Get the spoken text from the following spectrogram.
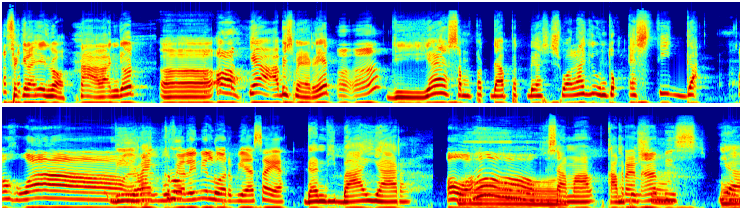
sekilas info. Nah, lanjut. Eh, oh, ya abis merit, Heeh. dia sempet dapat beasiswa lagi untuk S3 Oh, wow. Ibu Direkrut. Feli ini luar biasa ya. dan dibayar Oh, wow. sama Keren kampusnya. Abis. Ya,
